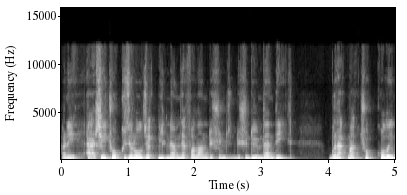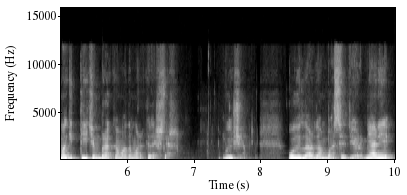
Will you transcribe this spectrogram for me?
hani her şey çok güzel olacak bilmem ne falan düşün, düşündüğümden değil. Bırakmak çok kolayıma gittiği için bırakamadım arkadaşlar bu işi. O yıllardan bahsediyorum. Yani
